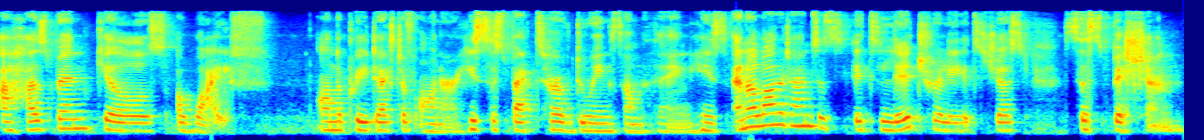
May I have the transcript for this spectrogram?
a husband kills a wife on the pretext of honor. He suspects her of doing something. He's and a lot of times it's it's literally it's just suspicion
